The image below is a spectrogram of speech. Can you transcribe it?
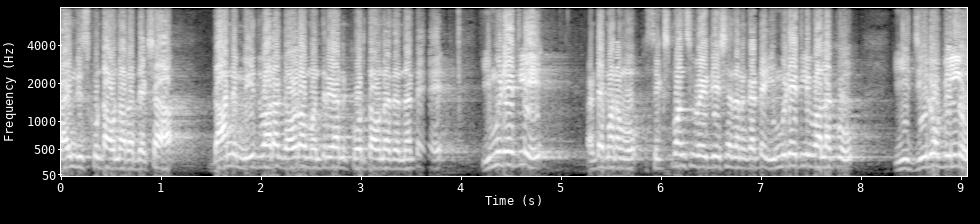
టైం తీసుకుంటా ఉన్నారు అధ్యక్ష. దాన్ని మీ ద్వారా గౌరవ మంత్రి గారిని కోరుతా ఉన్నది ఏంటంటే ఇమీడియట్లీ అంటే మనము సిక్స్ మంత్స్ వెయిట్ చేసేదానికంటే ఇమీడియట్లీ వాళ్ళకు ఈ జీరో బిల్లు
